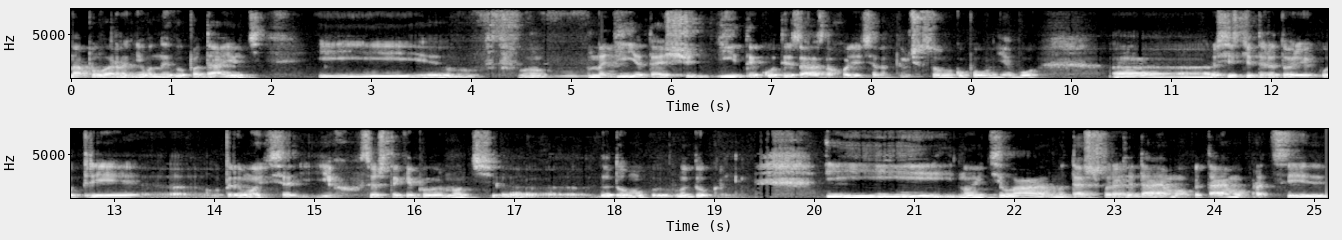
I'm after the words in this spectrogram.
на повернення вони випадають. І в, надія те, що діти, котрі зараз знаходяться на тимчасово окупованій або е, російській території, котрі е, утримуються, їх все ж таки повернуть е, додому, повернуть до України. І, ну, і тіла ми теж переглядаємо, питаємо про ці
